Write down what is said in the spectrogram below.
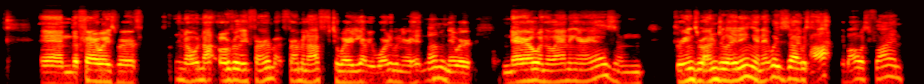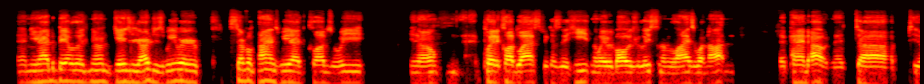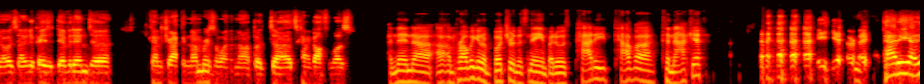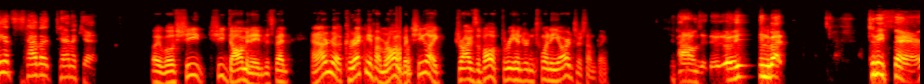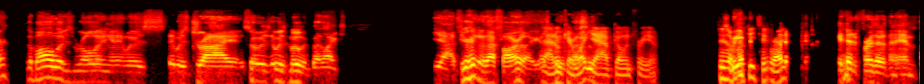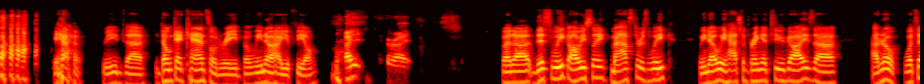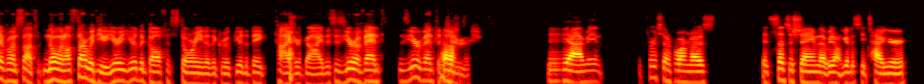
and the fairways were you know not overly firm, but firm enough to where you got rewarded when you were hitting them, and they were narrow in the landing areas and greens were undulating, and it was uh, it was hot. The ball was flying and you had to be able to you know gauge your yardages. We were several times we had clubs we, you know, played a club less because of the heat and the way the ball was releasing on the lines and whatnot. And it panned out. And it uh, you know, it's, it pays a dividend to kind of tracking numbers and whatnot. But uh, that's kind of golf it was. And then uh, I'm probably going to butcher this name, but it was Patty Tava Tanakit. yeah, right. Patty, I think it's Tava Tanaket. Wait, well, she she dominated this event, and I don't know. Correct me if I'm wrong, but she like drives the ball 320 yards or something. She pounds it, dude. I mean, but to be fair, the ball was rolling and it was it was dry, so it was it was moving. But like, yeah, if you're hitting it that far, like, that's Yeah, I don't pretty care what you have going for you. She's a Reid- rookie too, right? You hit it further than him. Yeah, Reid, uh, don't get canceled, Reid, but we know how you feel. right, right. But uh, this week, obviously, Masters week. We know we had to bring it to you guys. Uh, I don't know what's everyone's thoughts. Nolan, I'll start with you. You're you're the golf historian of the group. You're the big Tiger guy. This is your event. This is your event to Oh. cherish. Yeah, I mean, first and foremost, it's such a shame that we don't get to see Tiger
